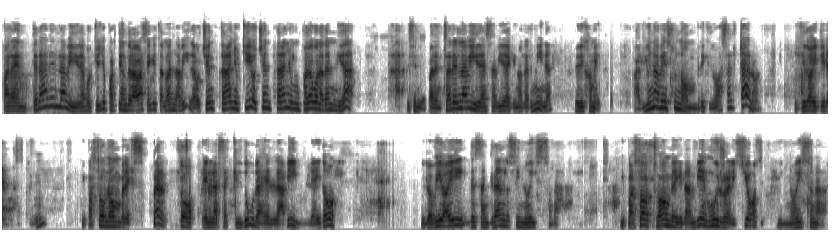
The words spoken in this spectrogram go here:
para entrar en la vida, porque ellos partían de la base que esta no es la vida. 80 años, ¿qué? 80 años comparado con la eternidad. Dicen, para entrar en la vida, esa vida que no termina, le dijo, mira, había una vez un hombre que lo asaltaron y quedó ahí tirado. Y pasó un hombre experto en las escrituras, en la Biblia y todo, y lo vio ahí desangrándose y no hizo nada. Y pasó otro hombre que también muy religioso y no hizo nada.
